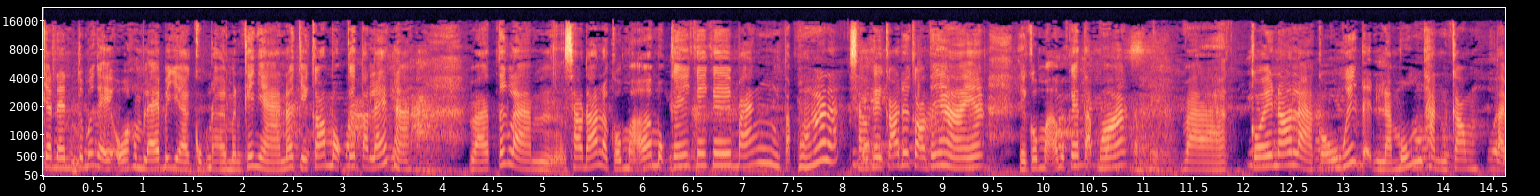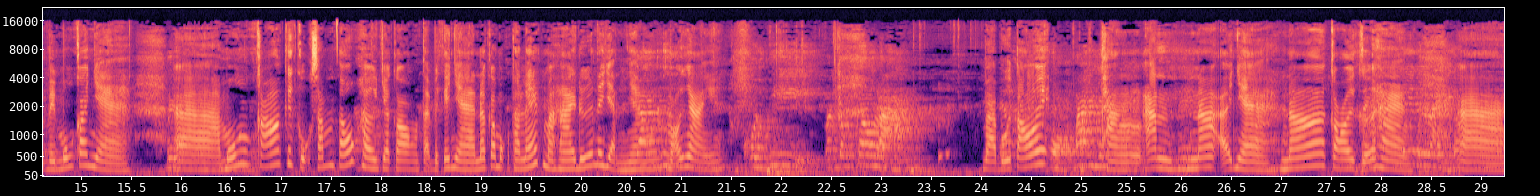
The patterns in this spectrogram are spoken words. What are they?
cho nên tôi mới nghĩ ủa không lẽ bây giờ cuộc đời mình cái nhà nó chỉ có một cái toilet nè và tức là sau đó là cô mở một cái cái cái bán tập hóa đó. Sau khi có đứa con thứ hai á thì cô mở một cái tập hóa. Và cô ấy nói là cô quyết định là muốn thành công tại vì muốn có nhà. À, muốn có cái cuộc sống tốt hơn cho con tại vì cái nhà nó có một toilet mà hai đứa nó dành nhau mỗi ngày và buổi tối thằng anh nó ở nhà nó coi cửa hàng à,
